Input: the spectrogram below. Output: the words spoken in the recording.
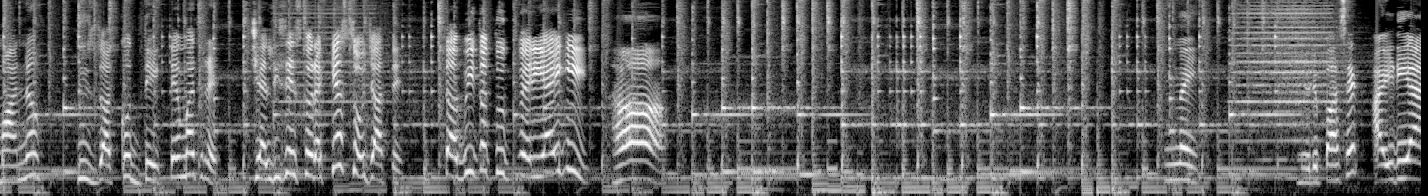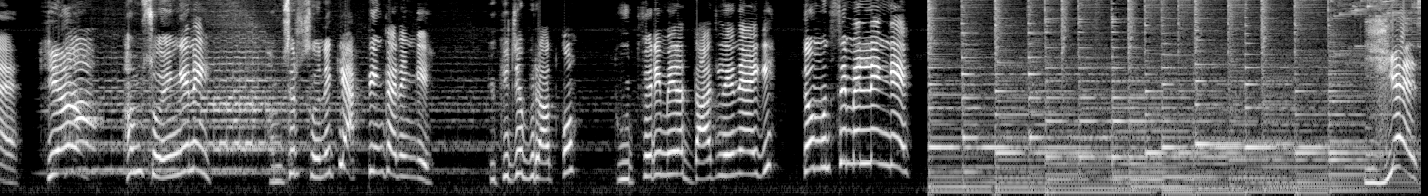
मानव इस बात को देखते मत रहे। जल्दी से इसको रख के सो जाते। तभी तो तू फेरी आएगी। हाँ। नहीं मेरे पास एक आइडिया है। क्या? हम सोएँगे नहीं। हम सिर्फ़ सोने की एक्टिंग करेंगे। क्योंकि जब रात को दूध फेरी मेरा दांत लेने आएगी तो हम उससे मिल लेंगे। यस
